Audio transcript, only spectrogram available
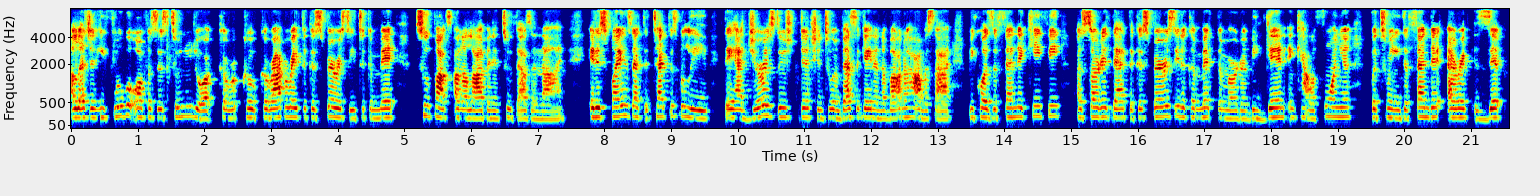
alleging he flew with officers to New York to cor corroborate the conspiracy to commit Tupac's unaliving in 2009. It explains that detectives believe they had jurisdiction to investigate a Nevada homicide because defendant Keefe asserted that the conspiracy to commit the murder began in California between defendant Eric Zip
